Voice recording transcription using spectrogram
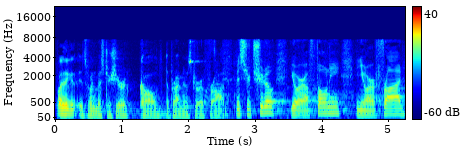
Well, I think it's when Mr. Scheer called the Prime Minister a fraud. Mr. Trudeau, you are a phony and you are a fraud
